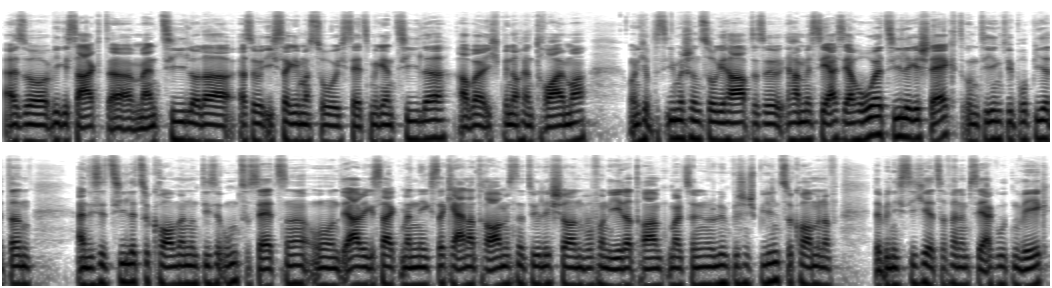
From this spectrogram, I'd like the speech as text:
Also wie gesagt, äh, mein Ziel oder, also ich sage immer so, ich setze mir gern Ziele, aber ich bin auch ein Träumer und ich habe das immer schon so gehabt. Also ich habe mir sehr, sehr hohe Ziele gesteckt und irgendwie probiert dann an diese Ziele zu kommen und diese umzusetzen. Und ja, wie gesagt, mein nächster kleiner Traum ist natürlich schon, wovon jeder träumt, mal zu den Olympischen Spielen zu kommen. Auf, da bin ich sicher jetzt auf einem sehr guten Weg.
